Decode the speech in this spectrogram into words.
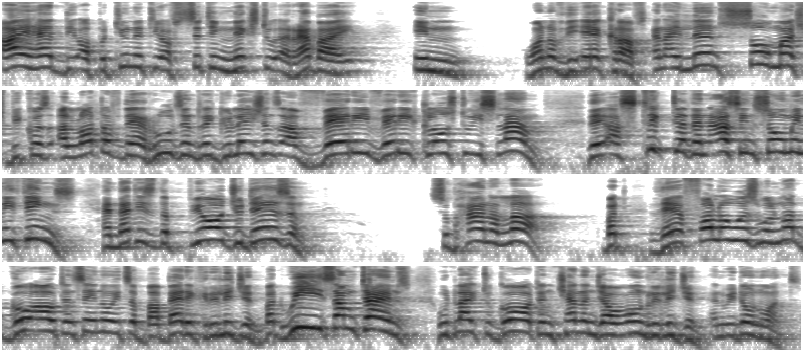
I had the opportunity of sitting next to a rabbi in one of the aircrafts and I learned so much because a lot of their rules and regulations are very, very close to Islam. They are stricter than us in so many things. And that is the pure Judaism. Subhanallah. But their followers will not go out and say, no, it's a barbaric religion. But we sometimes would like to go out and challenge our own religion, and we don't want.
